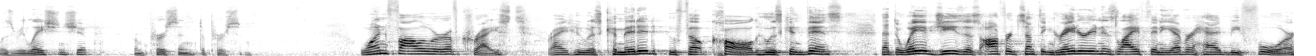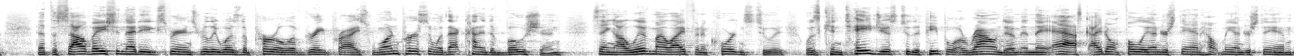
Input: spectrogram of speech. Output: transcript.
was relationship from person to person. One follower of Christ, right, who was committed, who felt called, who was convinced that the way of Jesus offered something greater in his life than he ever had before, that the salvation that he experienced really was the pearl of great price. One person with that kind of devotion, saying, I'll live my life in accordance to it, was contagious to the people around him, and they ask, I don't fully understand, help me understand.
